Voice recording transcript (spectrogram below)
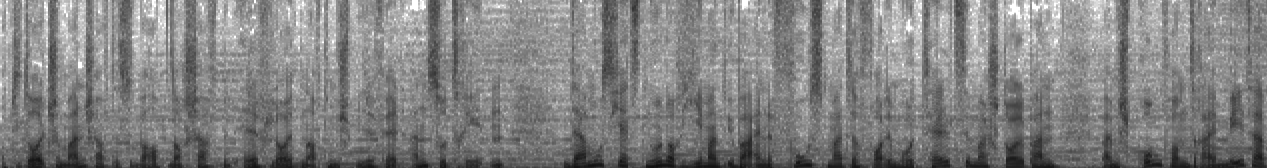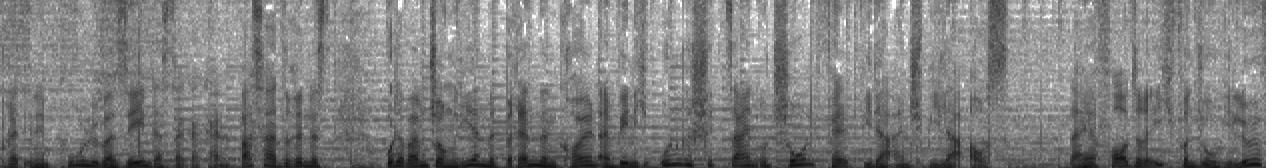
ob die deutsche Mannschaft es überhaupt noch schafft, mit elf Leuten auf dem Spielfeld anzutreten. Da muss jetzt nur noch jemand über eine Fußmatte vor dem Hotelzimmer stolpern, beim Sprung vom 3-Meter-Brett in den Pool übersehen, dass da gar kein Wasser drin ist, oder beim Jonglieren mit brennenden Keulen ein wenig ungeschickt sein und schon fällt wieder ein Spieler aus. Daher fordere ich von Jogi Löw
